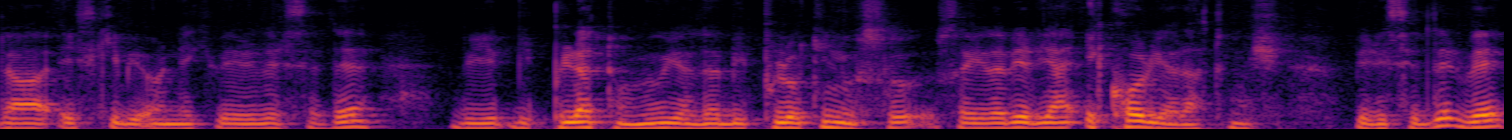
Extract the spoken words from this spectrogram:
daha eski bir örnek verilirse de bir, bir Platon'u ya da bir Plotinus'u sayılabilir. Yani ekol yaratmış birisidir ve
